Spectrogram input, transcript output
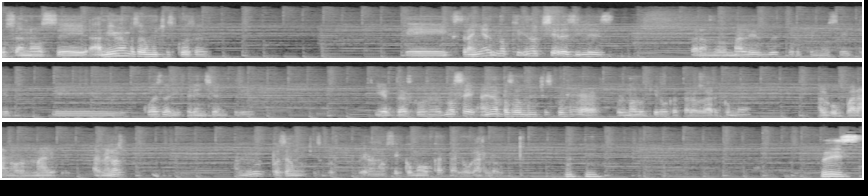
o sea, no sé. A mí me han pasado muchas cosas eh, extrañas. No, no quisiera decirles paranormales, güey, porque no sé qué, qué- cuál es la diferencia entre ciertas cosas. No sé, a mí me han pasado muchas cosas raras, pero no lo quiero catalogar como algo paranormal, güey. Al menos a mí me pasan muchas cosas, pero no sé cómo catalogarlo. güey. Ok. Pues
